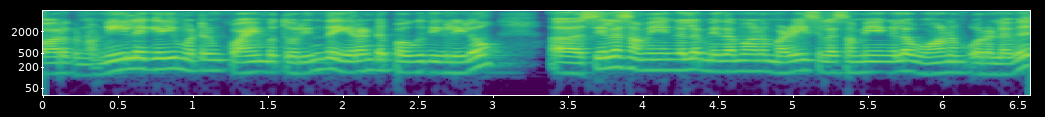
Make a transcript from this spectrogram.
பார்க்கணும். நீலகிரி மற்றும் கோயம்புத்தூர் இந்த இரண்டு பகுதிகளிலும் சில சமயங்களில் மிதமான மழை சில சமயங்களில் வானம் ஓரளவு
